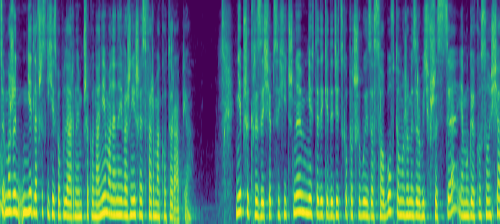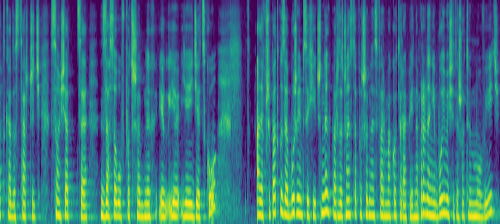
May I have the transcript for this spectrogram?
co może nie dla wszystkich jest popularnym przekonaniem, ale najważniejsza jest farmakoterapia. Nie przy kryzysie psychicznym, nie wtedy, kiedy dziecko potrzebuje zasobów, to możemy zrobić wszyscy. Ja mogę jako sąsiadka dostarczyć sąsiadce zasobów potrzebnych jej dziecku. Ale w przypadku zaburzeń psychicznych bardzo często potrzebna jest farmakoterapia. I naprawdę nie bójmy się też o tym mówić,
